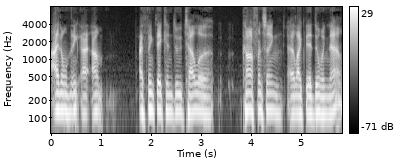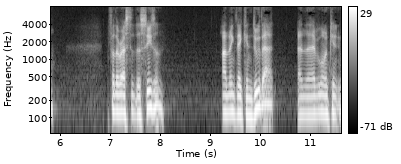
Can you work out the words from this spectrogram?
I don't think I, I'm, I think they can do teleconferencing uh, like they're doing now for the rest of the season. I think they can do that, and then everyone can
